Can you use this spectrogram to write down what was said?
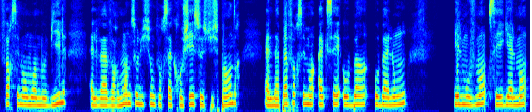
forcément moins mobile, elle va avoir moins de solutions pour s'accrocher, se suspendre, elle n'a pas forcément accès au bain, au ballon, et le mouvement, c'est également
